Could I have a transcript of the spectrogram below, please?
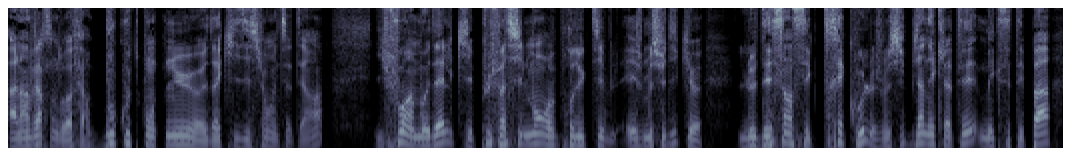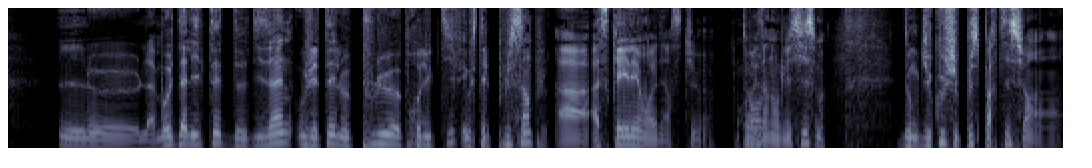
à l'inverse on doit faire beaucoup de contenu d'acquisition, etc., il faut un modèle qui est plus facilement reproductible. Et je me suis dit que le dessin c'est très cool, je me suis bien éclaté, mais que c'était pas le, la modalité de design où j'étais le plus euh, productif et où c'était le plus simple à, à, scaler, on va dire, si tu autorises un anglicisme. Donc du coup, je suis plus parti sur un,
